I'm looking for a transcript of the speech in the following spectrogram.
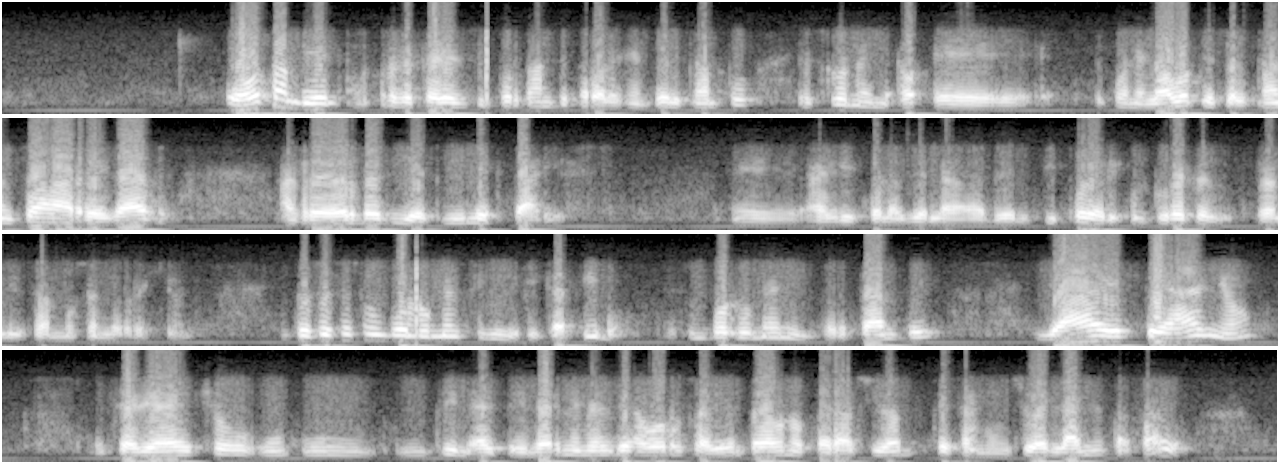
O también, otra referencia importante para la gente del campo, es con el, eh, con el agua que se alcanza a regar alrededor de 10.000 hectáreas eh, agrícolas de la, del tipo de agricultura que realizamos en la región. Entonces es un volumen significativo, es un volumen importante. Ya este año se había hecho un, el primer nivel de ahorro, se había entrado en operación que se anunció el año pasado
